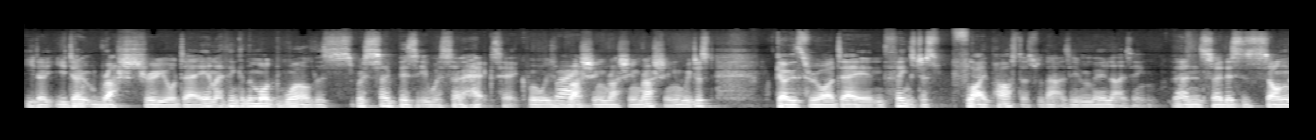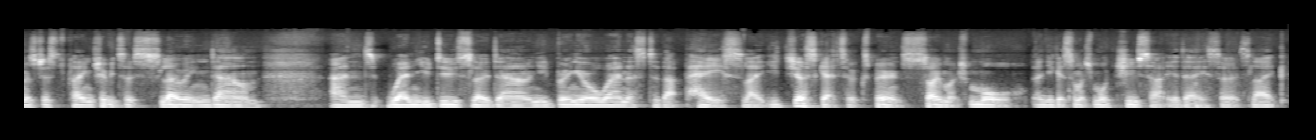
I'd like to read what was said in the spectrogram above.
you know, you don't rush through your day. And I think in the modern world, this, we're so busy, we're so hectic, we're always Right. rushing, rushing, rushing. We just go through our day and things just fly past us without us even realizing. And so this is, song is just playing tribute to slowing down. And when you do slow down and you bring your awareness to that pace, like you just get to experience so much more and you get so much more juice out of your day. So it's like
